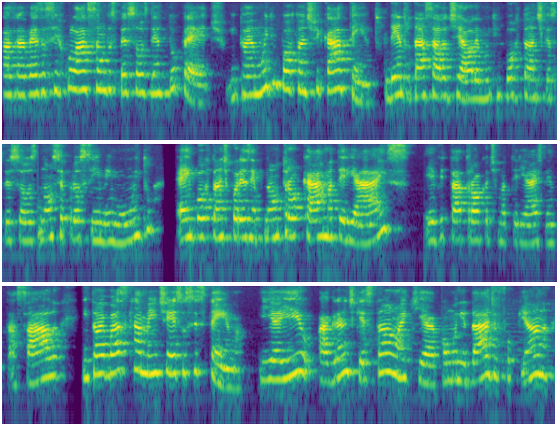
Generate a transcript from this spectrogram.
através da circulação das pessoas dentro do prédio. Então, é muito importante ficar atento. Dentro da sala de aula é muito importante que as pessoas não se aproximem muito. É importante, por exemplo, não trocar materiais, evitar a troca de materiais dentro da sala. Então, é basicamente esse o sistema. E aí, a grande questão é que a comunidade ufopiana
